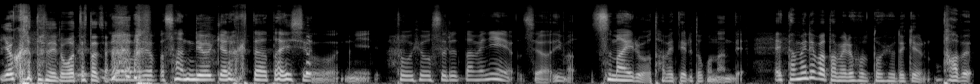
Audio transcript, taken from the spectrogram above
よかったねで終わっちゃったじゃん。やっぱサンリオキャラクター大賞に投票するために、私は今、スマイルを貯めてるとこなんで、え、貯めれば貯めるほど投票できるの？多分。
